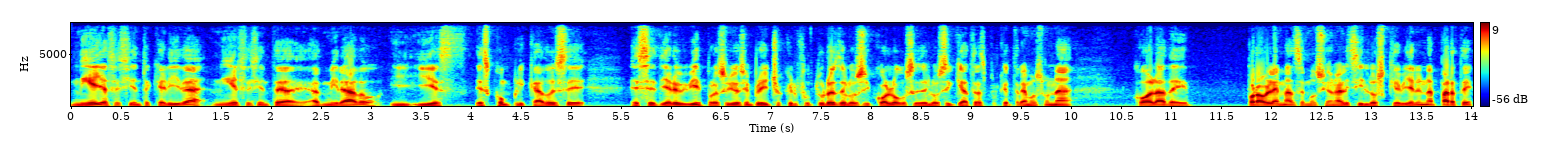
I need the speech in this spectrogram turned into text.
ni ella se siente querida ni él se siente eh, admirado y, y es es complicado ese ese diario vivir. Por eso yo siempre he dicho que el futuro es de los psicólogos y de los psiquiatras porque traemos una cola de problemas emocionales y los que vienen aparte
